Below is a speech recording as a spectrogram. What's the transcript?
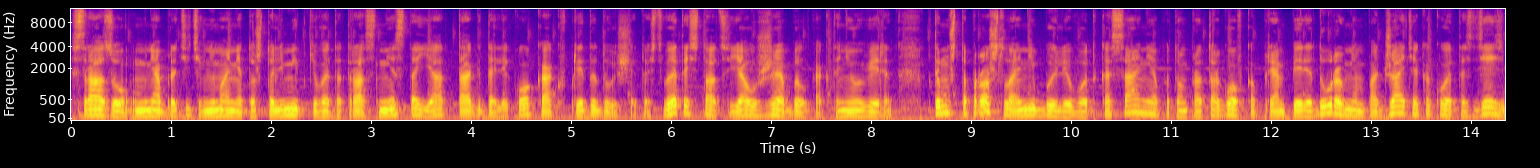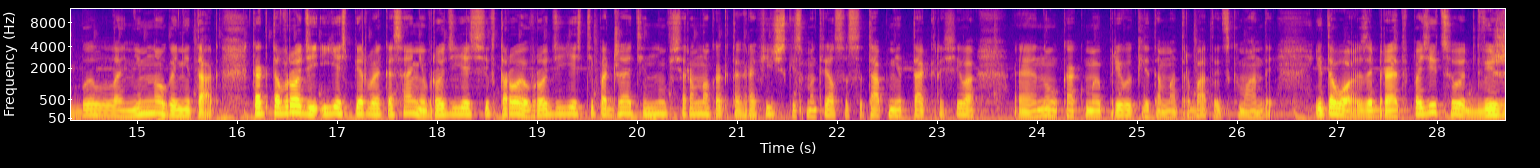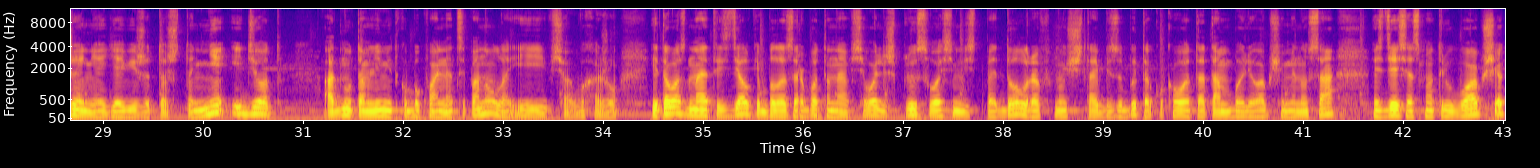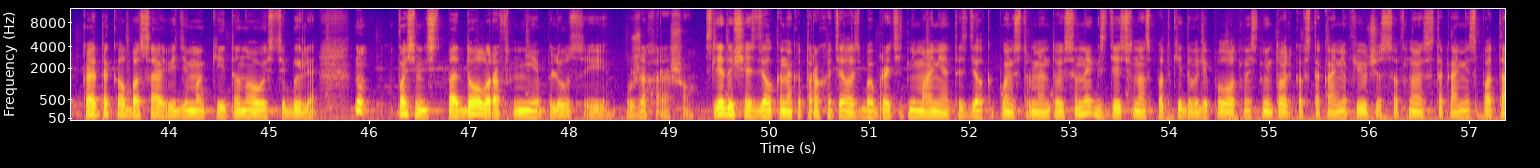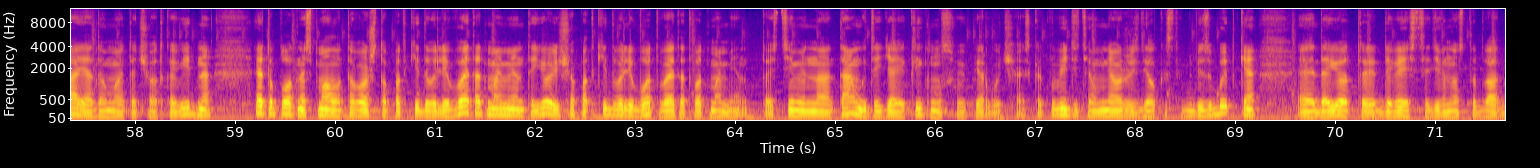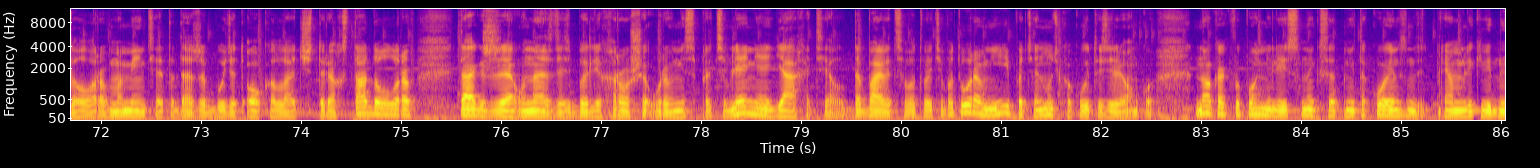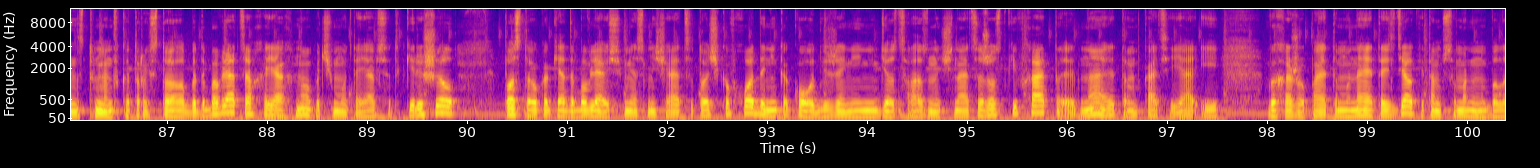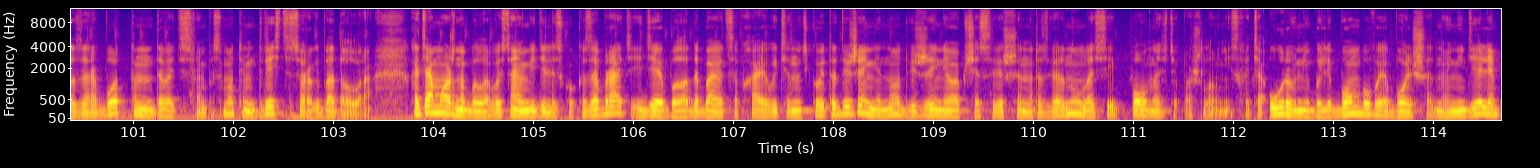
Сразу у меня обратите внимание, то что лимитки в этот раз не стоят так далеко, как в предыдущей. То есть в этой ситуации я уже был как-то не уверен. Потому что прошлое они были вот касание, потом проторговка прям перед уровнем, поджатие какое-то. Здесь было немного не так. Как-то вроде и есть первое касание, вроде есть и второе, вроде есть и поджатие, но все равно как-то графически смотрелся сетап не так красиво, э, ну как мы привыкли там отрабатывать с командой. Итого, забирает в позицию, движение я вижу то, что не идет, одну там лимитку буквально цепануло и все, выхожу. Итого на этой сделке было заработано всего лишь плюс 85 долларов, ну считай без убыток, у кого-то там были вообще минуса. Здесь я смотрю вообще какая-то колбаса, видимо какие-то новости были. Ну, 85 долларов не плюс и уже хорошо. Следующая сделка, на которую хотелось бы обратить внимание, это сделка по инструменту SNX. Здесь у нас подкидывали плотность не только в стакане фьючерсов, но и в стакане спота. Я думаю, это четко видно. Эту плотность мало того, что подкидывали в этот момент, ее еще подкидывали вот в этот вот момент. То есть именно там, где я и кликнул свою первую часть. Как вы видите, у меня уже сделка стоит без убытки, э, дает 292 доллара. В моменте это даже будет около 400 долларов. Также у нас здесь были хорошие уровни сопротивления, я хотел добавиться вот в эти вот уровни и потянуть какую-то зеленку. Но, как вы поняли, SNX это не такой прям ликвидный инструмент, в который стоило бы добавляться в хаях, но почему-то я все-таки решил После того, как я добавляюсь, у меня смещается точка входа, никакого движения не идет, сразу начинается жесткий вход, э, на этом вкате я и выхожу. Поэтому на этой сделке там суммарно было заработано, давайте с вами посмотрим, 242 доллара. Хотя можно было, вы сами видели сколько забрать, идея была добавиться в хай и вытянуть какое-то движение, но движение вообще совершенно развернулось и полностью пошло вниз. Хотя уровни были бомбовые, больше одной недели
